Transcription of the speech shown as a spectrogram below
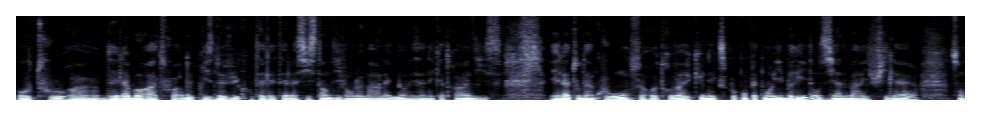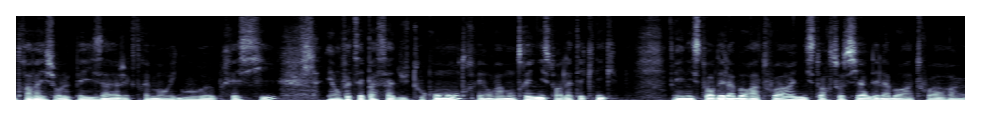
autour euh, des laboratoires de prise de vue quand elle était l'assistante d'Yvon Le Marlec dans les années 90. Et là, tout d'un coup, on se retrouve avec une expo complètement hybride. On se dit Anne-Marie Filaire, son travail sur le paysage extrêmement rigoureux, précis. Et en fait, c'est pas ça du tout qu'on montre. Et on va montrer une histoire de la technique et une histoire des laboratoires, une histoire sociale des laboratoires euh,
